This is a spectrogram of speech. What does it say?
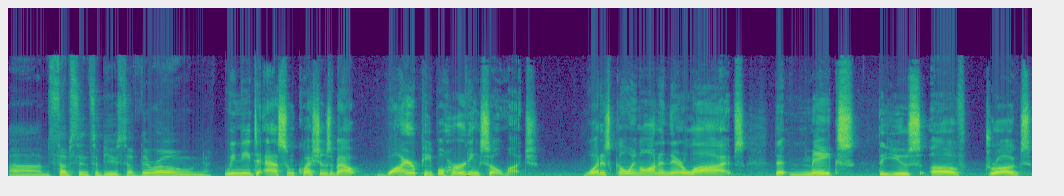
um, substance abuse of their own. We need to ask some questions about why are people hurting so much? What is going on in their lives that makes the use of drugs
